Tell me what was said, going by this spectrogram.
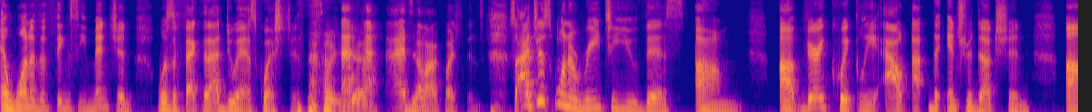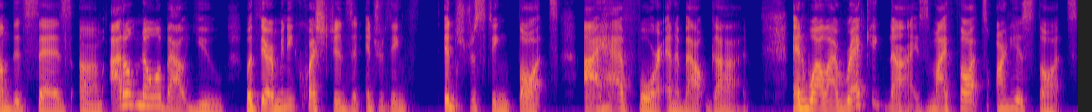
And one of the things he mentioned was the fact that I do ask questions. yeah. I ask yeah. a lot of questions. So I just want to read to you this um, uh, very quickly out uh, the introduction um, that says, um, I don't know about you, but there are many questions and interesting interesting thoughts I have for and about God. And while I recognize my thoughts aren't his thoughts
